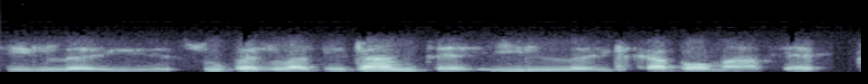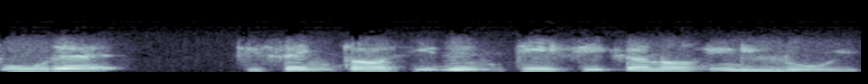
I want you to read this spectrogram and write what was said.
il, il superlatitante, il, il capomafia, eppure si sentono, si identificano in lui,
